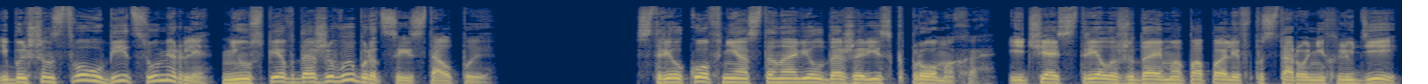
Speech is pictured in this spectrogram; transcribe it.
и большинство убийц умерли, не успев даже выбраться из толпы. Стрелков не остановил даже риск промаха, и часть стрел ожидаемо попали в посторонних людей,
